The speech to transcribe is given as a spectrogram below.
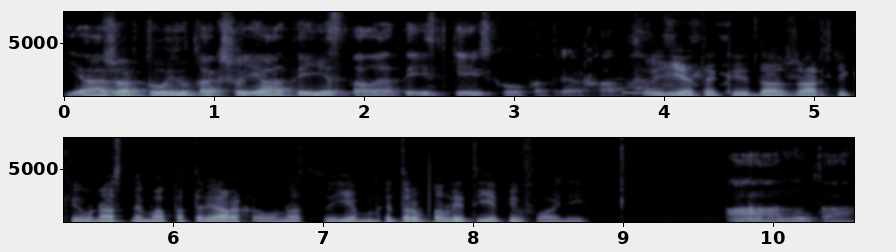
Я жартую, так що я атеїст, але атеїст Київського патріархату. Ну, є такий да, жартики, у нас нема патріарха, у нас є митрополит Єпіфаній. А, ну так.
